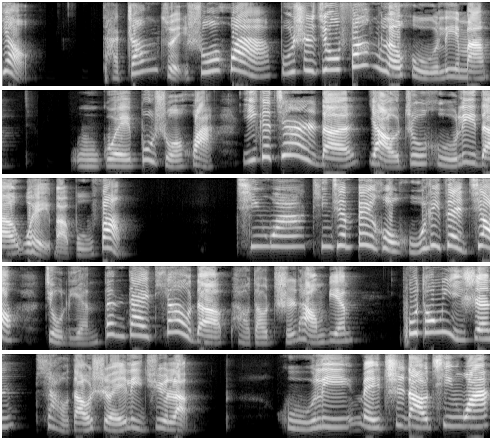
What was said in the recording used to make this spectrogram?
有。它张嘴说话，不是就放了狐狸吗？乌龟不说话，一个劲儿地咬住狐狸的尾巴不放。青蛙听见背后狐狸在叫，就连蹦带跳地跑到池塘边，扑通一声跳到水里去了。狐狸没吃到青蛙，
